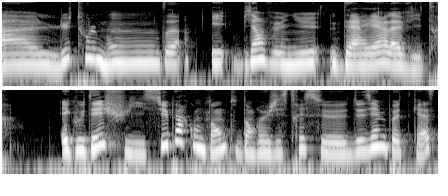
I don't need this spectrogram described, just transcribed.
Salut tout le monde et bienvenue derrière la vitre. Écoutez, je suis super contente d'enregistrer ce deuxième podcast.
